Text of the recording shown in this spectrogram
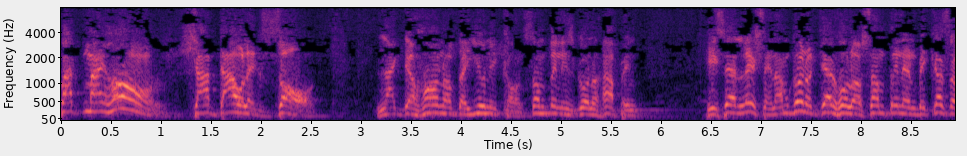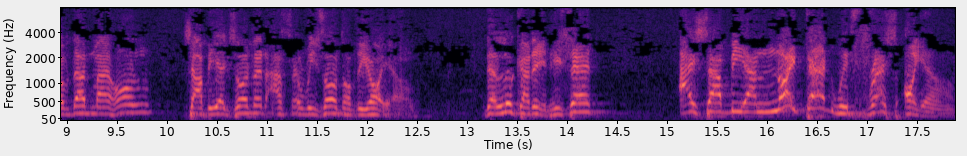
But my horn shalt thou exalt like the horn of the unicorn. Something is going to happen. He said, Listen, I'm going to get hold of something, and because of that, my horn shall be exalted as a result of the oil. Then look at it. He said, I shall be anointed with fresh oil.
